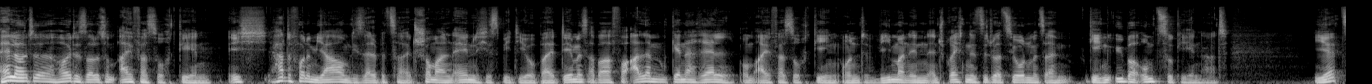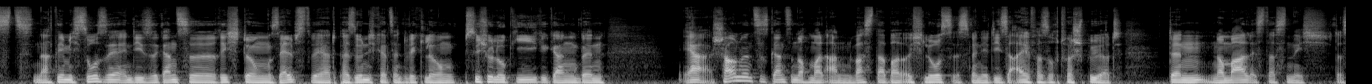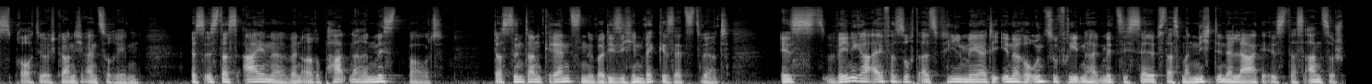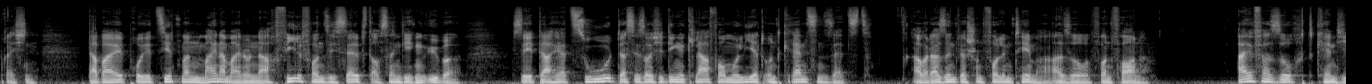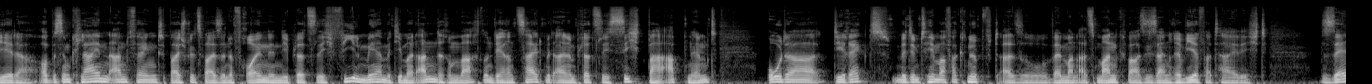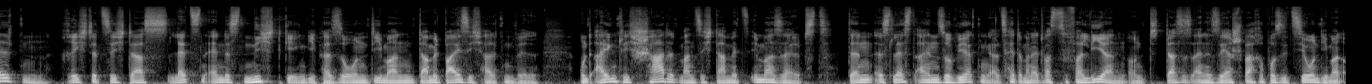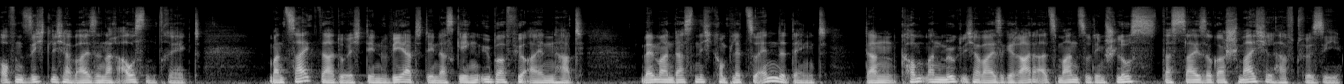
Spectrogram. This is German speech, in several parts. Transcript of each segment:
Hey Leute, heute soll es um Eifersucht gehen. Ich hatte vor einem Jahr um dieselbe Zeit schon mal ein ähnliches Video, bei dem es aber vor allem generell um Eifersucht ging und wie man in entsprechenden Situationen mit seinem Gegenüber umzugehen hat. Jetzt, nachdem ich so sehr in diese ganze Richtung Selbstwert, Persönlichkeitsentwicklung, Psychologie gegangen bin, ja, schauen wir uns das Ganze nochmal an, was da bei euch los ist, wenn ihr diese Eifersucht verspürt. Denn normal ist das nicht, das braucht ihr euch gar nicht einzureden. Es ist das eine, wenn eure Partnerin Mist baut. Das sind dann Grenzen, über die sich hinweggesetzt wird. Ist weniger Eifersucht als vielmehr die innere Unzufriedenheit mit sich selbst, dass man nicht in der Lage ist, das anzusprechen. Dabei projiziert man meiner Meinung nach viel von sich selbst auf sein Gegenüber. Seht daher zu, dass ihr solche Dinge klar formuliert und Grenzen setzt. Aber da sind wir schon voll im Thema, also von vorne. Eifersucht kennt jeder, ob es im Kleinen anfängt, beispielsweise eine Freundin, die plötzlich viel mehr mit jemand anderem macht und deren Zeit mit einem plötzlich sichtbar abnimmt, oder direkt mit dem Thema verknüpft, also wenn man als Mann quasi sein Revier verteidigt. Selten richtet sich das letzten Endes nicht gegen die Person, die man damit bei sich halten will, und eigentlich schadet man sich damit immer selbst, denn es lässt einen so wirken, als hätte man etwas zu verlieren, und das ist eine sehr schwache Position, die man offensichtlicherweise nach außen trägt. Man zeigt dadurch den Wert, den das Gegenüber für einen hat. Wenn man das nicht komplett zu Ende denkt, dann kommt man möglicherweise gerade als Mann zu dem Schluss, das sei sogar schmeichelhaft für sie.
